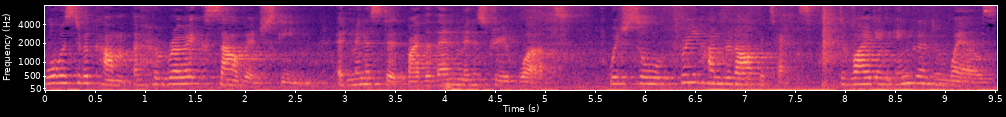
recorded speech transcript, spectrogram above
what was to become a heroic salvage scheme administered by the then Ministry of Works which saw 300 architects dividing England and Wales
